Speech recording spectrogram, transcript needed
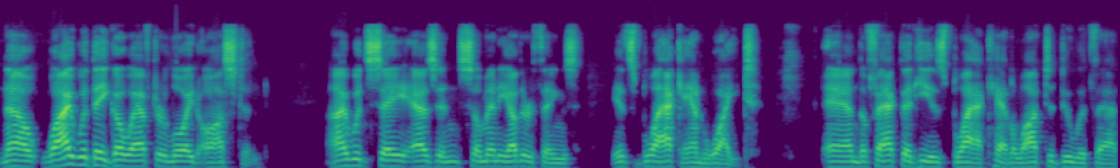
Now, why would they go after Lloyd Austin? I would say, as in so many other things, it's black and white. And the fact that he is black had a lot to do with that.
